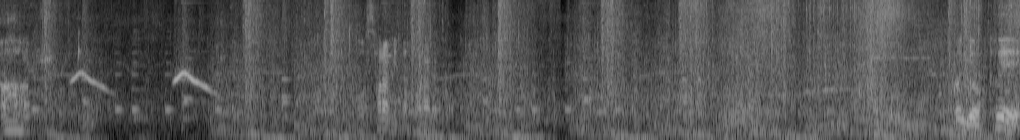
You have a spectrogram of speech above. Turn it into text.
아 어 사람 있다 사람 있다 그 옆에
